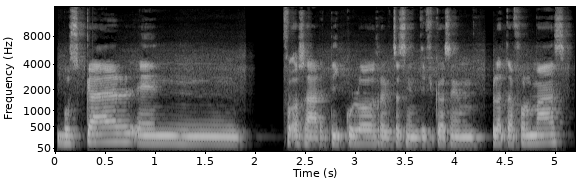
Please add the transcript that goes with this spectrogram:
buscar en o sea, artículos, revistas científicas en plataformas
